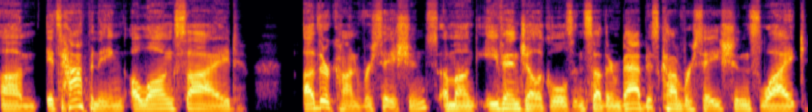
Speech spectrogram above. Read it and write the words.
Um, it's happening alongside other conversations among evangelicals and Southern Baptists. Conversations like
